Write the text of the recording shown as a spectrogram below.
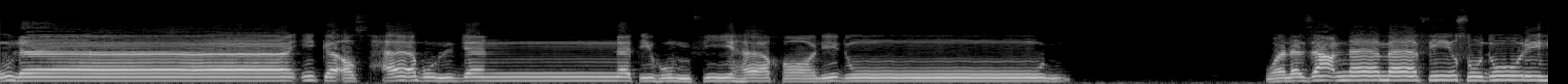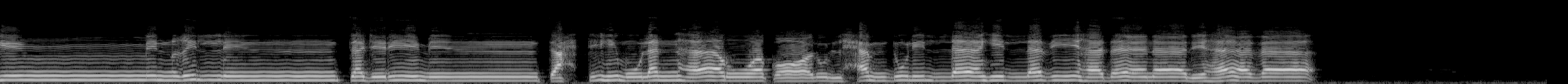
أولئك أصحاب الجنة هم فيها خالدون. ونزعنا ما في صدورهم من غل تجري من تحتهم الأنهار وقالوا الحمد لله الذي هدانا لهذا.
